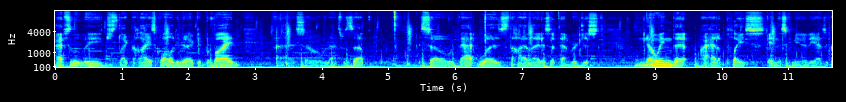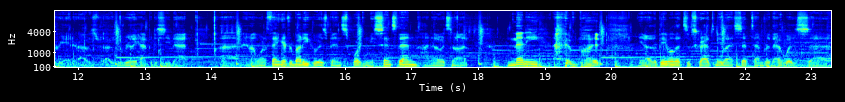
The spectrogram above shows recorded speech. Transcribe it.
Absolutely, just like the highest quality that I could provide. Uh, so that's what's up. So that was the highlight of September. Just knowing that I had a place in this community as a creator. I was I was really happy to see that. Uh, and I want to thank everybody who has been supporting me since then. I know it's not many, but you know the people that subscribed to me last September. That was uh,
